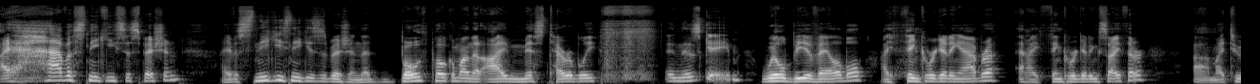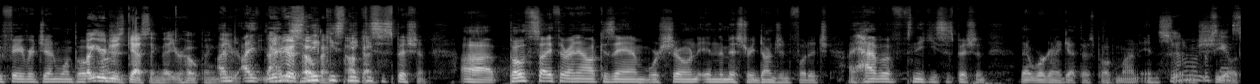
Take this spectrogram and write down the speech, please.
I have a sneaky suspicion. I have a sneaky, sneaky suspicion that both Pokemon that I missed terribly in this game will be available. I think we're getting Abra, and I think we're getting Scyther. Uh, my two favorite Gen 1 Pokemon. But you're just guessing that you're hoping. that you're- I, you're I have a sneaky, hoping. sneaky Okay. suspicion. Uh, both Scyther and Alakazam were shown in the mystery dungeon footage. I have a sneaky suspicion that we're going to get those Pokemon in Sword and Shield.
